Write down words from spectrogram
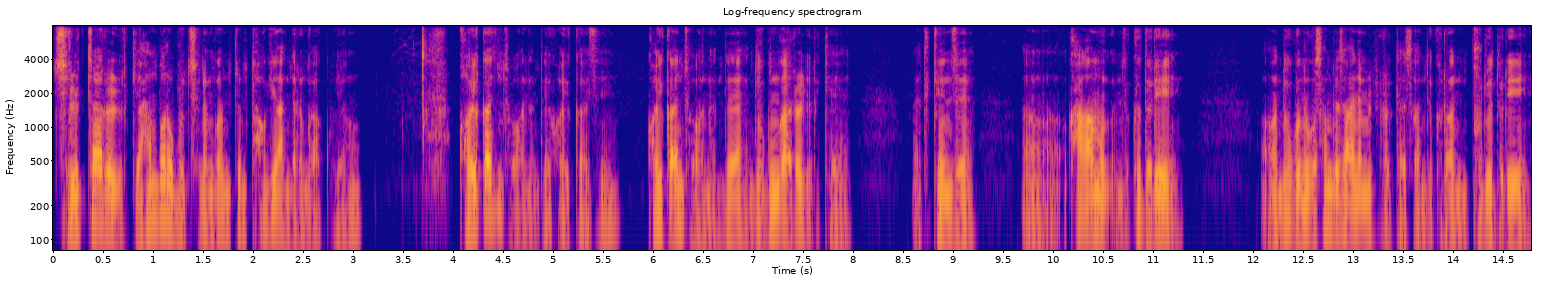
질자를 이렇게 함부로 붙이는 건 좀 덕이 안 되는 것 같고요. 거기까진 좋았는데 거기까지 거기까진 좋았는데 누군가를 이렇게 특히 이제 어 강함은 이제 그들이 어 누구누구 선교사님을 비롯해서 이제 그런 부류들이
